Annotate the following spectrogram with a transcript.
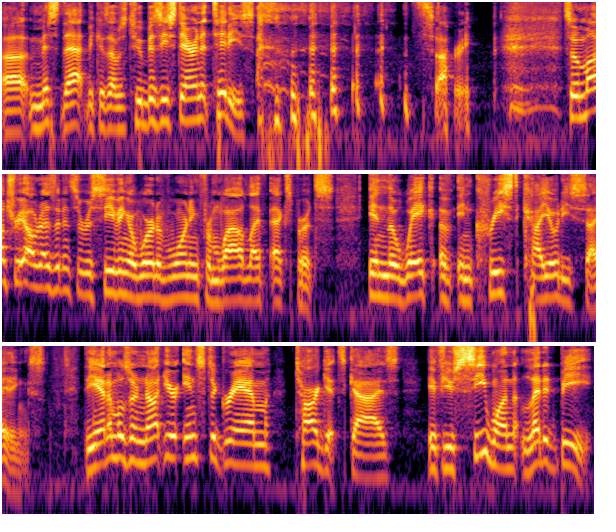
Uh, missed that because I was too busy staring at titties. Sorry. So, Montreal residents are receiving a word of warning from wildlife experts in the wake of increased coyote sightings. The animals are not your Instagram targets, guys. If you see one, let it be.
